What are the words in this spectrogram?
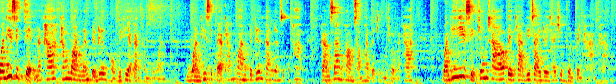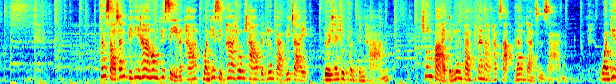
วันที่ 17 นะคะ ทั้งวันนั้นเป็นเรื่องของวิทยาการคำนวณ วันที่ 18 ทั้งวันเป็นเรื่องการเงินสุขภาพ การสร้างความสัมพันธ์กับชุมชนนะคะ วันที่ 20 ช่วงเช้าเป็นการวิจัยโดยใช้ชุมชนเป็นฐานค่ะ นักศึกษาชั้นปีที่ 5 ห้องที่ 4 นะคะ วันที่ 15 ช่วงเช้าเป็นเรื่องการวิจัย โดยใช้ชุมชนเป็นฐาน ช่วงบ่ายเป็นเรื่องการพัฒนาทักษะด้านการสื่อสาร วันที่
